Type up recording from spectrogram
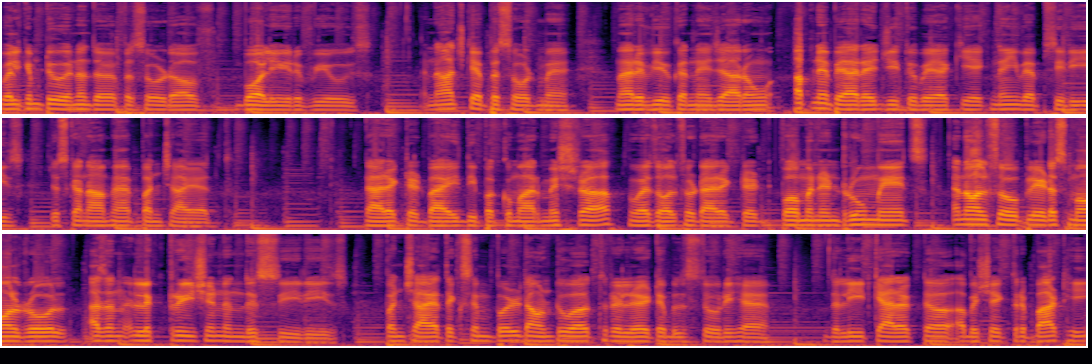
वेलकम टू अनदर एपिसोड ऑफ बॉली रिव्यूज़ एंड आज के एपिसोड में मैं रिव्यू करने जा रहा हूँ अपने प्यारे जीतू भैया की एक नई वेब सीरीज़ जिसका नाम है पंचायत directed by Deepak Kumar Mishra, who has also directed Permanent Roommates and also played a small role as an electrician in this series. Panchayat ek simple, down to earth, relatable story hai. The lead character Abhishek Tripathi,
